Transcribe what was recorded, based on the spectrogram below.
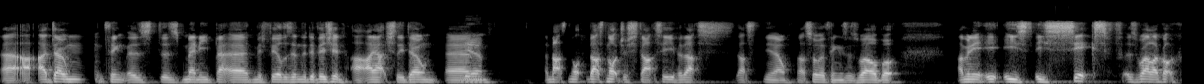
uh, I I don't think there's there's many better midfielders in the division. I, I actually don't. Um, Yeah. And that's not that's not just stats either. That's that's you know that's other things as well. But I mean, he- he's he's sixth as well. I got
